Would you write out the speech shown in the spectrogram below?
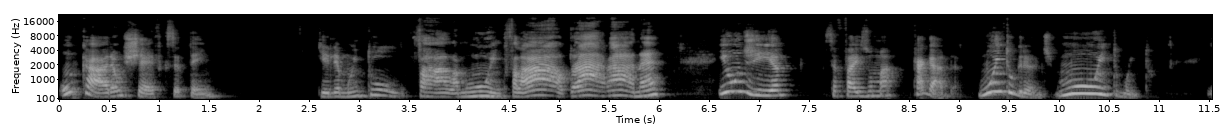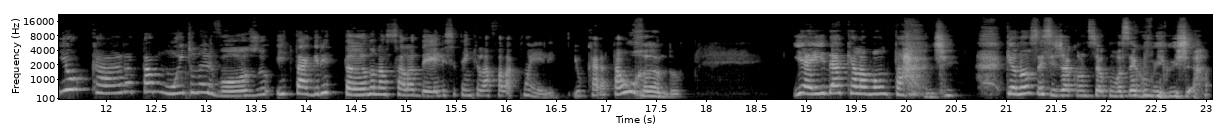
Um cara, um chefe que você tem, que ele é muito. fala muito, fala alto, ah, ah, né? E um dia você faz uma cagada muito grande, muito, muito. E o cara tá muito nervoso e tá gritando na sala dele, você tem que ir lá falar com ele. E o cara tá urrando. E aí dá aquela vontade, que eu não sei se já aconteceu com você comigo já,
